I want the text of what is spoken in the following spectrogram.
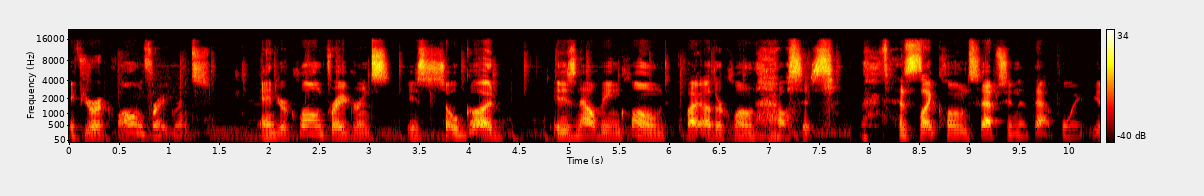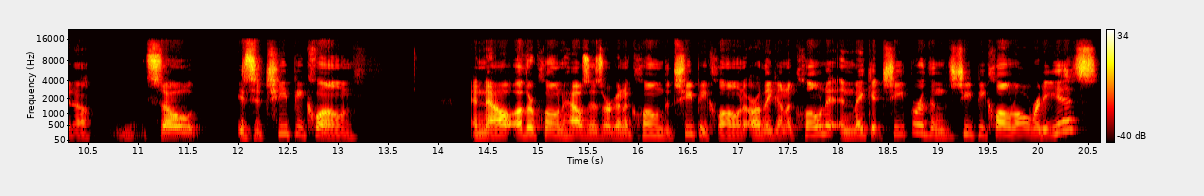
if you're a clone fragrance and your clone fragrance is so good, it is now being cloned by other clone houses. That's like cloneception at that point, you know? So it's a cheapy clone, and now other clone houses are gonna clone the cheapy clone. Are they gonna clone it and make it cheaper than the cheapy clone already is?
